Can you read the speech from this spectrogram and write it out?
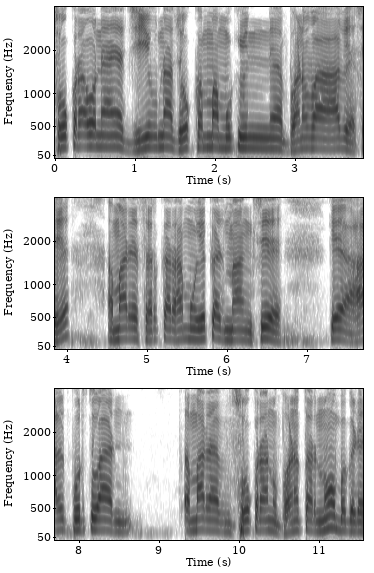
છોકરાઓને અહીંયા જીવના જોખમમાં મૂકીને ભણવા આવે છે. અમારે સરકાર સામું એક જ માંગ છે કે હાલ પૂરતું આ અમારા છોકરાનું ભણતર ન બગડે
